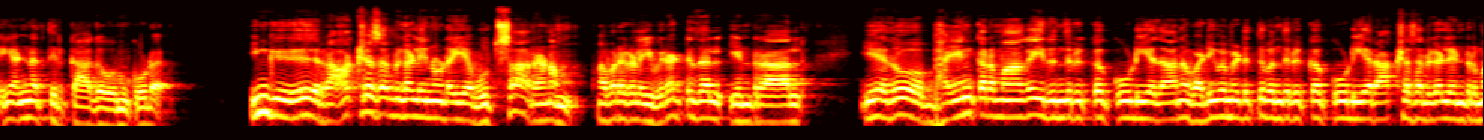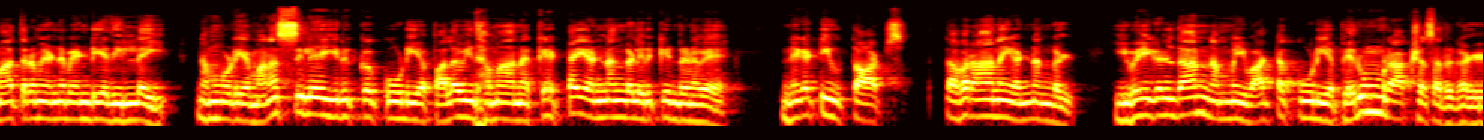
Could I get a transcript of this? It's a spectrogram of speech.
எண்ணத்திற்காகவும் கூட. இங்கு ராட்சசர்களினுடைய உச்சாரணம் அவர்களை விரட்டுதல் என்றால் ஏதோ பயங்கரமாக இருந்திருக்கக்கூடியதான வடிவம் எடுத்து வந்திருக்கக்கூடிய ராட்சசர்கள் என்று மாத்திரம் எண்ண வேண்டியதில்லை. நம்முடைய மனசிலே இருக்கக்கூடிய பலவிதமான கெட்ட எண்ணங்கள் இருக்கின்றனவே. நெகட்டிவ் தாட்ஸ் தவறான எண்ணங்கள் இவைகள்தான் நம்மை வாட்டக்கூடிய பெரும் ராட்சசர்கள்.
